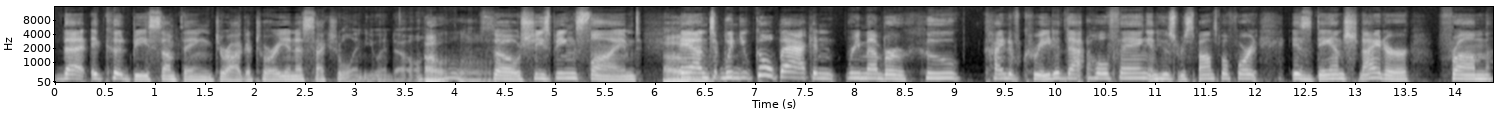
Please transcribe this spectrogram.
that it could be something derogatory and a sexual innuendo. Oh, So she's being slimed. Oh. And when you go back and remember who kind of created that whole thing and who's responsible for it is Dan Schneider from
